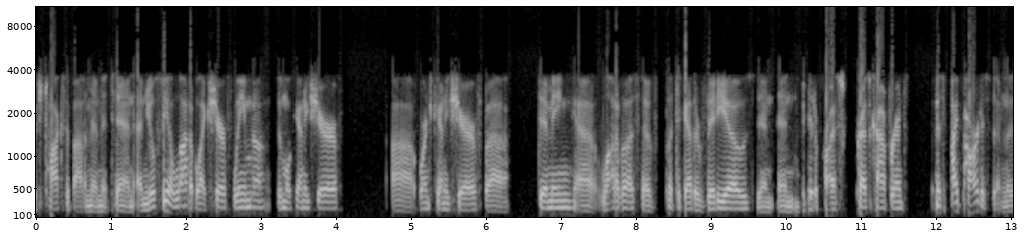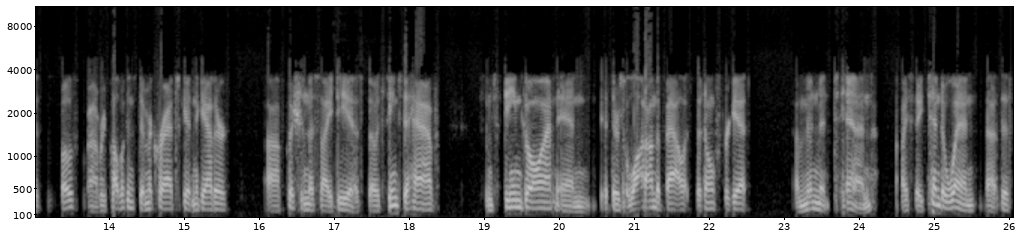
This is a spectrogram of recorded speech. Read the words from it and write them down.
which talks about Amendment 10. And you'll see a lot of like Sheriff Lemma, Seminole County Sheriff, uh, Orange County Sheriff uh, Deming. Uh, a lot of us have put together videos and, and we did a press, press conference. And it's bipartisan. It's both uh, Republicans, Democrats getting together, uh, pushing this idea. So it seems to have some steam going, and there's a lot on the ballot. So don't forget Amendment 10. I say 10 to win uh, this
